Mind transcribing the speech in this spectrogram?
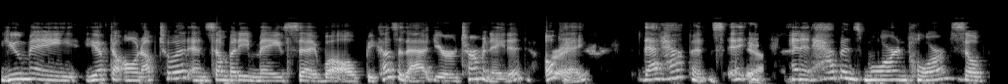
You may, you have to own up to it. And somebody may say, well, because of that, you're terminated. Okay. Right. That happens. It, yeah. And it happens more and more. So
